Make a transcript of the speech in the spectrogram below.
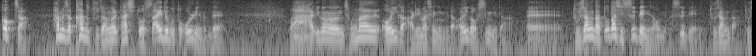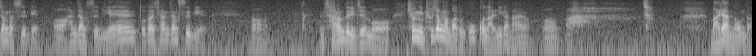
꺾자 하면서 카드 두 장을 다시 또 사이드부터 올리는데 와 이거는 정말 어이가 아리마생입니다. 어이가 없습니다. 예, 두장 다 또다시 스비엔이 나옵니다. 스비엔이 두 장 다, 두 장 다 스비엔. 어, 한 장 스비엔, 또다시 한 장 스비엔. 어, 사람들이 이제 뭐 형님 표정만 봐도 웃고 난리가 나요. 어, 와, 참 말이 안 나온다.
